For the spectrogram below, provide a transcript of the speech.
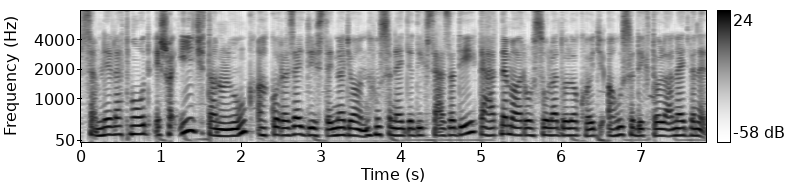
szemléletmód, és ha így tanulunk, akkor az egyrészt egy nagyon 21. századi, tehát nem arról szól a dolog, hogy a 20-tól a 40.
